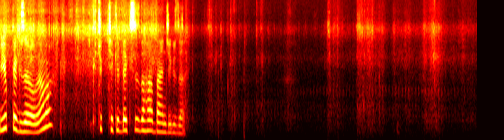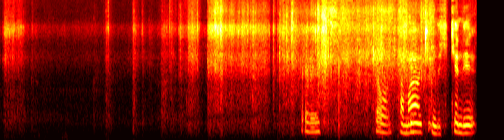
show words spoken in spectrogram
Büyük de güzel oluyor ama küçük çekirdeksiz daha bence güzel. Evet. Tamam. Ama kendi kendi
